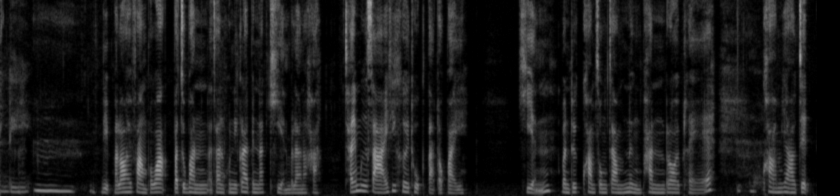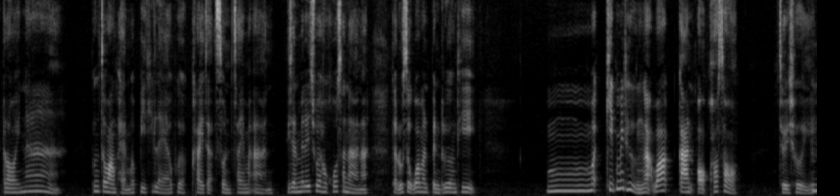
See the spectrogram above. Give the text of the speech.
ยังดีหยิบมาเล่าให้ฟังเพราะว่าปัจจุบันอาจารย์คนนี้กลายเป็นนักเขียนไปแล้วนะคะ ใช้มือซ้ายที่เคยถูกตัดออกไป เขียนบันทึกความทรงจำหนึ่งพันรอยแผล ความยาวเจ็ดร้อยหน้า เพิ่งจะวางแผนเมื่อปีที่แล้วเผื่อใครจะสนใจมาอ่าน ดิฉันไม่ได้ช่วยเขาโฆษณานะ แต่รู้สึกว่ามันเป็นเรื่องที่อืมคิดไม่ถึงอะว่าการออกข้อสอบ เฉยอื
